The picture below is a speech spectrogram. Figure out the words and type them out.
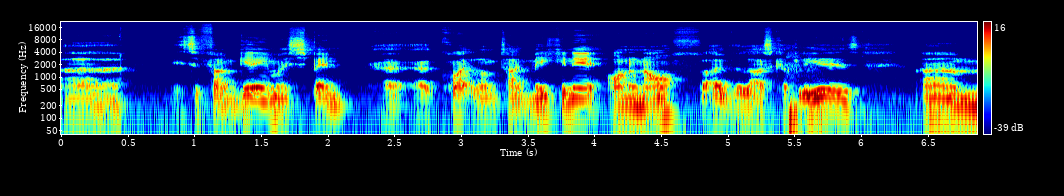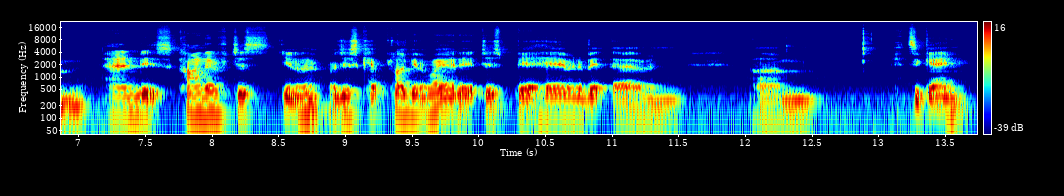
Uh, it's a fun game. I spent a, a quite a long time making it on and off over the last couple of years. Um, and it's kind of just, you know, I just kept plugging away at it, just bit here and a bit there. And um, it's a game.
